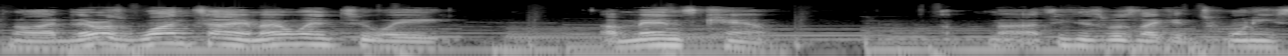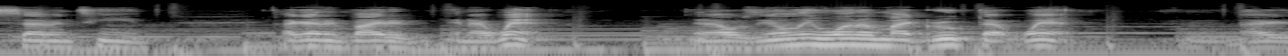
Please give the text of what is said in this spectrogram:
and all that. There was one time I went to a a men's camp. Uh, I think this was like in 2017. I got invited and I went, and I was the only one of my group that went. I,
